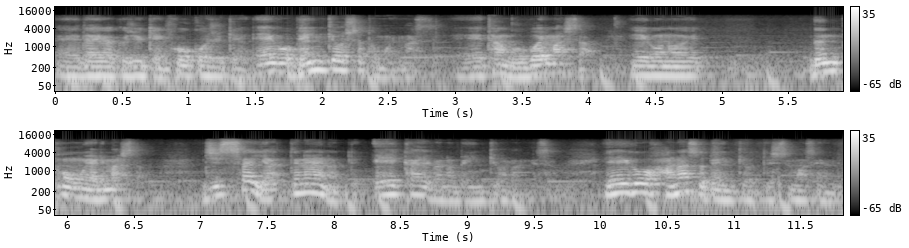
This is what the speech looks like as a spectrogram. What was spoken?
えー、大学受験高校受験英語を勉強したと思います、え、単語覚えました。英語の文法もやりました。実際やってないのって英会話の勉強なんですよ。英語を話す勉強ってしてませんね。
